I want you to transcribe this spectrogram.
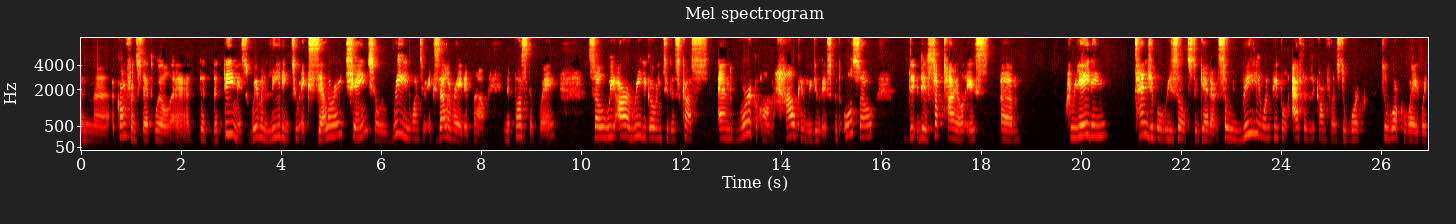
an, uh, a conference that will, uh, the, the theme is Women Leading to Accelerate Change. So we really want to accelerate it now in a positive way. So we are really going to discuss and work on how can we do this. But also, the, the subtitle is um, creating tangible results together. So we really want people after the conference to work to walk away with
